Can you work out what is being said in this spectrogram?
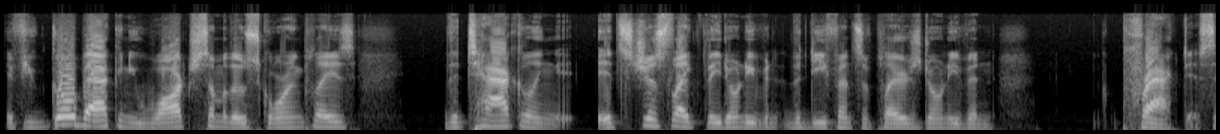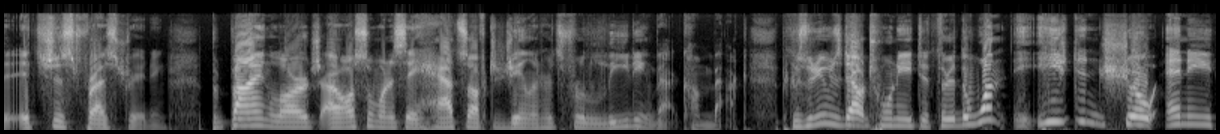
If you go back and you watch some of those scoring plays, the tackling, it's just like they don't even, the defensive players don't even practice. It's just frustrating. But by and large, I also want to say hats off to Jalen Hurts for leading that comeback. Because when he was down 28 to 3, the one, he didn't show any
